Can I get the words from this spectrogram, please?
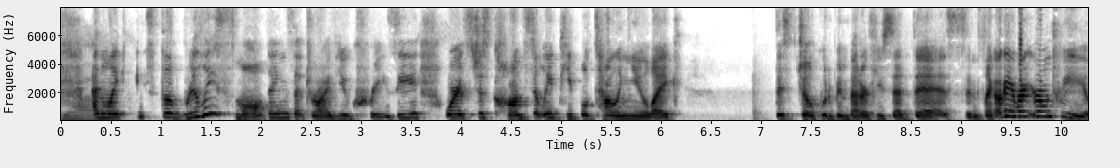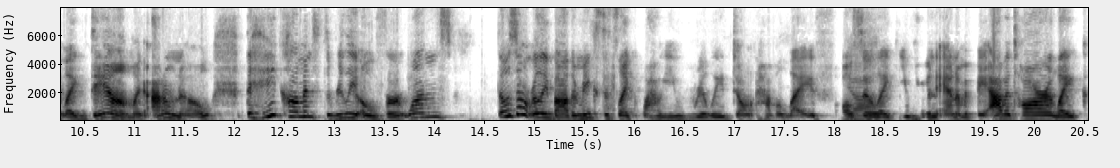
Yeah. And like it's the really small things that drive you crazy, where it's just constantly people telling you like this joke would have been better if you said this. And it's like, okay, write your own tweet. Like, damn, like I don't know. The hate comments, the really overt ones, those don't really bother me because it's like, wow, you really don't have a life. Also, Yeah. like you have an anime avatar, like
